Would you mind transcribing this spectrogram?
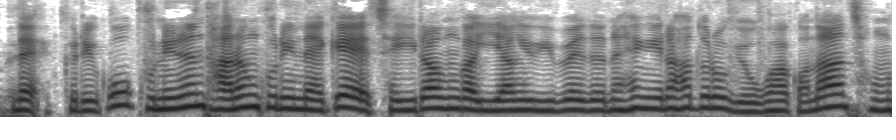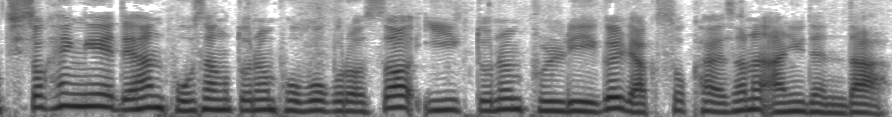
네. 그리고 군인은 다른 군인에게 제1항과 2항에 위배되는 행위를 하도록 요구하거나 정치적 행위에 대한 보상 또는 보복으로서 이익 또는 불이익을 약속하여서는 아니 된다.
